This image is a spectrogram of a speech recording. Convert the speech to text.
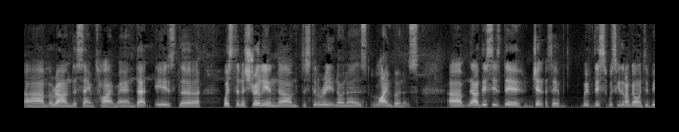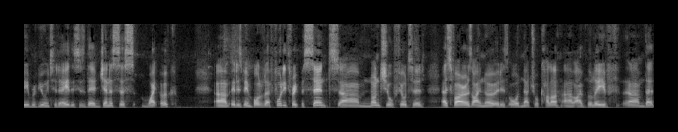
um, around the same time and that is the Western Australian um, distillery known as Limeburners. now this is their say with this whiskey that I'm going to be reviewing today, this is their Genesis White Oak. Um, it has been bottled at 43%, um, non-chill filtered. As far as I know, it is all natural color. Uh, I believe um, that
